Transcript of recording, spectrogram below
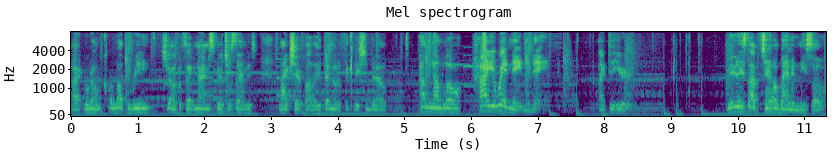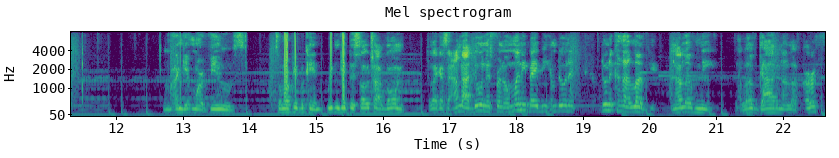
All right, we're going to close out the reading. It's your Uncle 79, the Spiritual Savage. Like, share, follow, hit that notification bell. Comment down below how you're resonating today. I'd like to hear it. Maybe they stopped channel banning me so I can get more views. So more people can we can get this soul tribe going. Like I said, I'm not doing this for no money, baby. I'm doing it I'm doing it because I love you and I love me. I love God and I love Earth.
